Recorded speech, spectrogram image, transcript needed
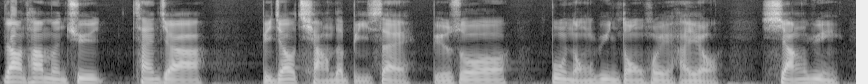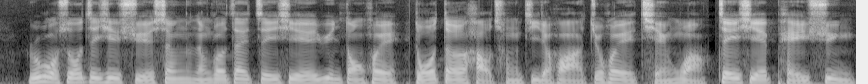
让他们去参加比较强的比赛，比如说布农运动会，还有乡运。如果说这些学生能够在这些运动会夺得好成绩的话，就会前往这些培训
